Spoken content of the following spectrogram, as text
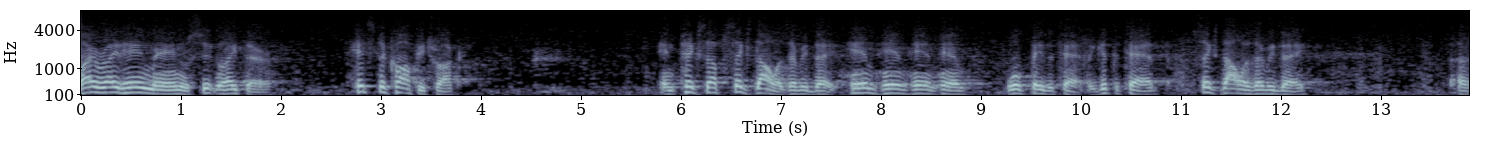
my right hand man, who's sitting right there, hits the coffee truck and picks up six dollars every day. Him, him, him, him. We'll pay the tab. We get the tab, six dollars every day uh,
